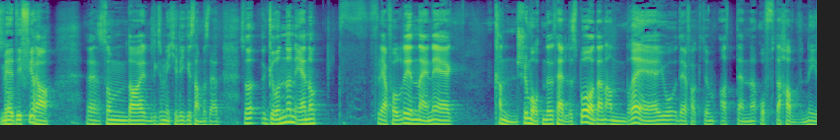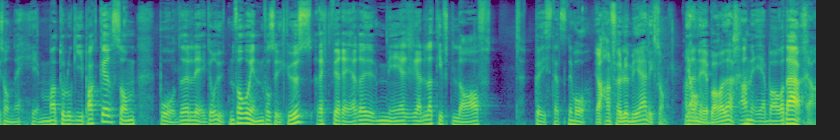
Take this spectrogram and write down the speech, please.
Så- Med diff, ja. ja. Som da liksom ikke ligger samme sted. Så grunnen er nok flerfoldig. Den ene er kanskje måten det telles på, den andre er jo det faktum at denne ofte havner i sånne hematologipakker som både leger utenfor og innenfor sykehus rekvirerer med relativt lavt bevissthetsnivå. Ja, han følger med, liksom. Han Ja. er bare der. Han er bare der. Ja.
